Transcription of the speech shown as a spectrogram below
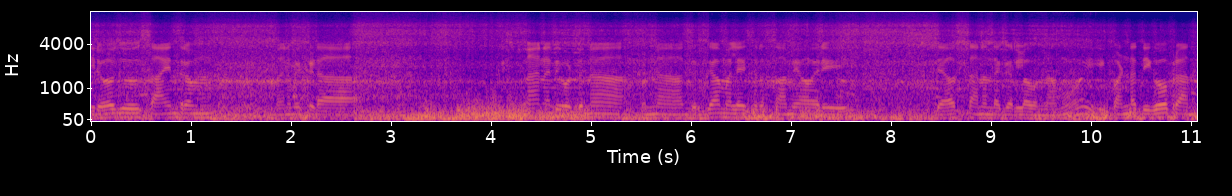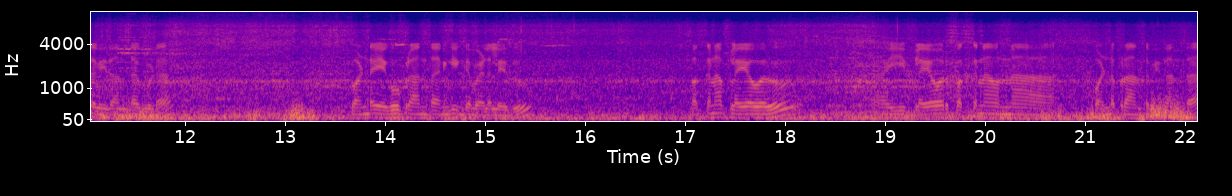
ఈరోజు సాయంత్రం మనం ఇక్కడ కృష్ణానది ఒడ్డున ఉన్న దుర్గా మల్లేశ్వర స్వామి వారి దేవస్థానం దగ్గరలో ఉన్నాము. ఈ కొండ దిగువ ప్రాంతం ఇదంతా కూడా. కొండ ఎగువ ప్రాంతానికి ఇంకా వెళ్ళలేదు. పక్కన ఫ్లైఓవరు ఈ ఫ్లైఓవర్ పక్కన ఉన్న కొండ ప్రాంతం ఇదంతా.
